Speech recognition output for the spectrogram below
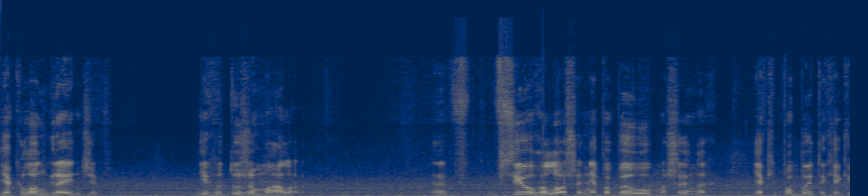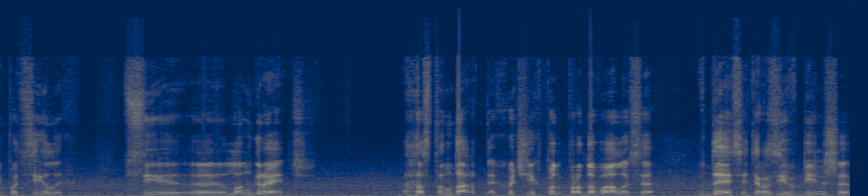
як лонгренджів. Їх дуже мало. Е, Всі оголошення по БУ в машинах, як і по битих, як і по цілих, всі е, лонгрендж. А стандартних, хоч їх продавалося в 10 разів більше,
